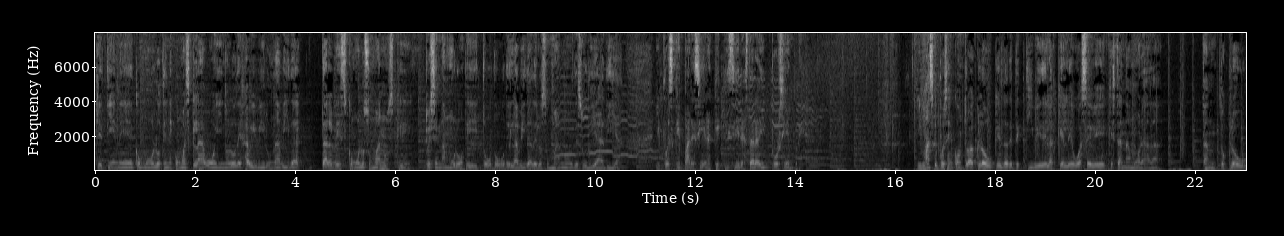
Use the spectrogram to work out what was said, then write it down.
Que tiene como lo tiene como esclavo y no lo deja vivir una vida tal vez como los humanos que pues se enamoró de todo, de la vida de los humanos, de su día a día, y pues que pareciera que quisiera estar ahí por siempre. Y más que pues encontró a Chloe, que es la detective de la que Lewa se ve que está enamorada, tanto Chloe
